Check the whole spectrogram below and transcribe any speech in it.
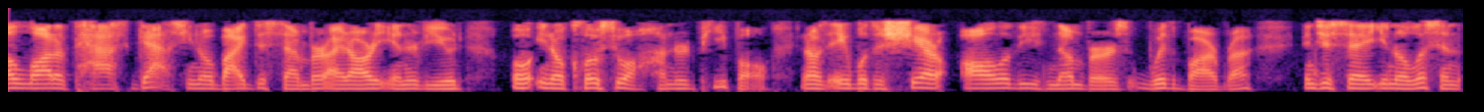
a lot of past guests. You know, by December, I'd already interviewed, oh, you know, close to 100 people. And I was able to share all of these numbers with Barbara and just say, you know, listen,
